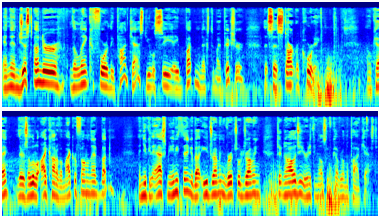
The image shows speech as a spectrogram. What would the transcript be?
and then just under the link for the podcast, you will see a button next to my picture that says Start Recording. Okay, there's a little icon of a microphone on that button, and you can ask me anything about e drumming, virtual drumming technology, or anything else we've covered on the podcast.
